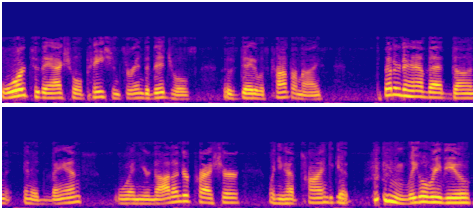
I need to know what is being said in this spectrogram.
or to the actual patients or individuals whose data was compromised. It's better to have that done in advance when you're not under pressure, when you have time to get legal review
